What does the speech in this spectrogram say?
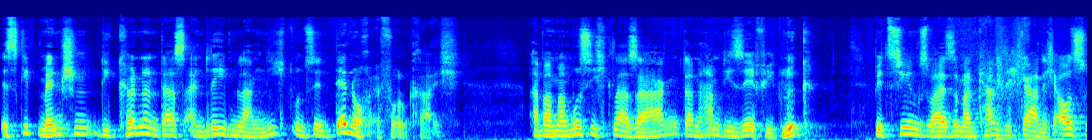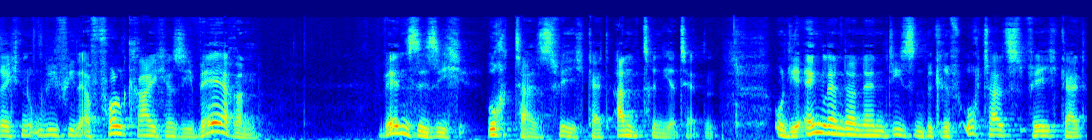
Es gibt Menschen, die können das ein Leben lang nicht und sind dennoch erfolgreich. Aber man muss sich klar sagen, dann haben die sehr viel Glück, beziehungsweise man kann sich gar nicht ausrechnen, um wie viel erfolgreicher sie wären, wenn sie sich Urteilsfähigkeit antrainiert hätten. Und die Engländer nennen diesen Begriff Urteilsfähigkeit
